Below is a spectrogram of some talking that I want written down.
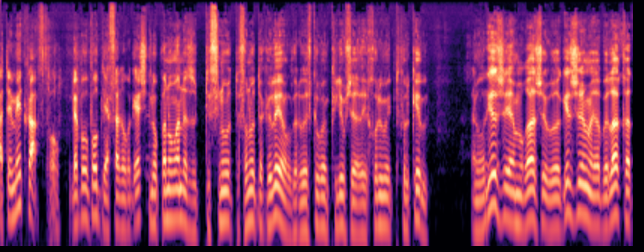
אתם מתקפו. לפורפות יפה לו בגשם. לא, פנו זה תפנו, תפנו את הכלים, אבל יש כל מיני כלים שיכולים להתקלקל. מרגיש שהיא אמרה שבגשם היה בלחץ,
